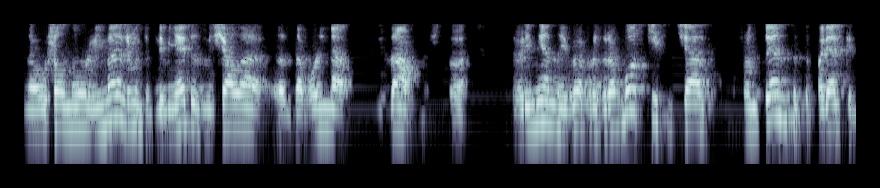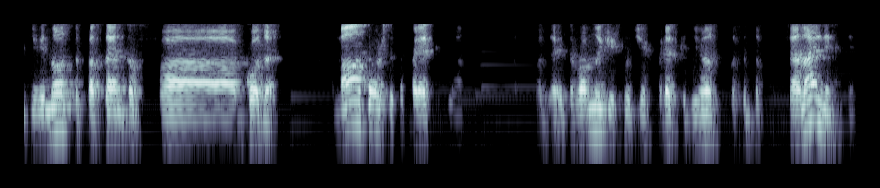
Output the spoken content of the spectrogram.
ну, ушел на уровень менеджмента, для меня это звучало э, довольно внезапно, что в современной веб-разработке сейчас фронтенд это порядка 90% э, кода. Мало того, что это порядка 90% кода, это во многих случаях порядка 90% функциональности,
